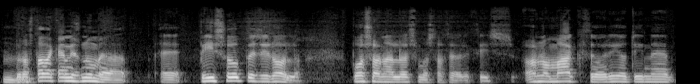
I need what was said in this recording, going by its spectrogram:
Μπροστά θα κάνεις νούμερα. Ε, πίσω παίζει ρόλο. Πόσο αναλώσιμος θα θεωρηθείς. Αν ο Μακ θεωρεί ότι είναι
